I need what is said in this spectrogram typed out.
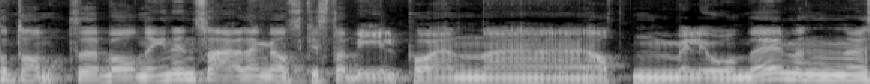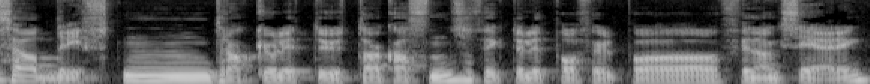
kontantbeholdningen din, så er jo den ganske stabil på en 18 eh, millioner. Men vi ser at driften trakk jo litt ut av kassen, så fikk du litt påfyll på finansiering.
